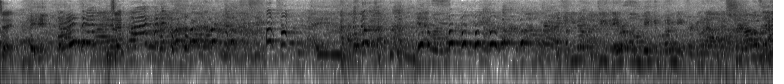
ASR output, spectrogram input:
Jay. Jay. You know, dude, they were all making fun of me for going out in this shirt. I was like,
